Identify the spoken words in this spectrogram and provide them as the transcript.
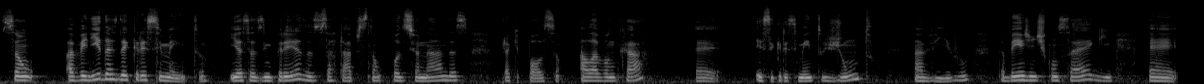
são avenidas de crescimento e essas empresas, startups estão posicionadas para que possam alavancar é, esse crescimento junto a Vivo. Também a gente consegue é,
